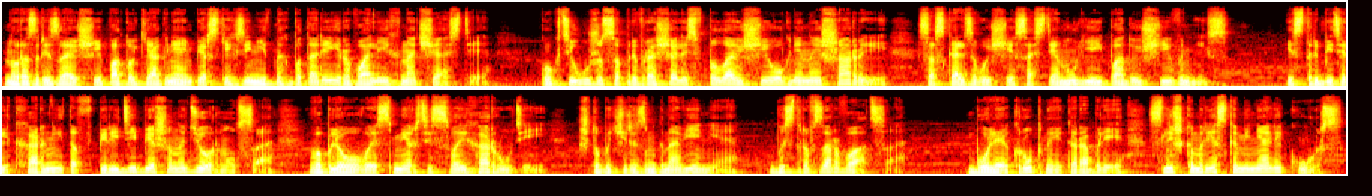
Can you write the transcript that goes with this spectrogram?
но разрезающие потоки огня имперских зенитных батарей рвали их на части. Когти ужаса превращались в пылающие огненные шары, соскальзывающие со стен улья и падающие вниз. Истребитель кхарнитов впереди бешено дернулся, выплевывая смерть из своих орудий, чтобы через мгновение быстро взорваться. Более крупные корабли слишком резко меняли курс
